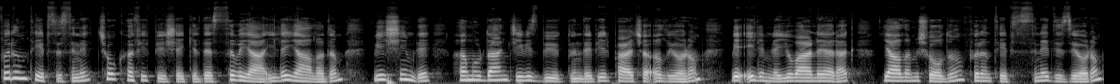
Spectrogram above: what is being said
fırın tepsisini çok hafif bir şekilde sıvı yağ ile yağladım ve şimdi hamurdan ceviz büyüklüğünde bir parça alıyorum ve elimle yuvarlayarak yağlamış olduğum fırın tepsisine diziyorum.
